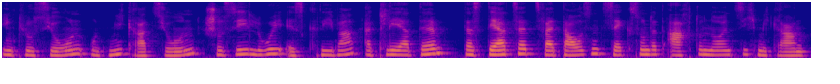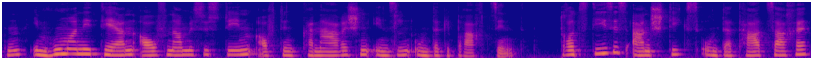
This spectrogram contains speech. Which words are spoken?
Inklusion und Migration José Luis Escriva erklärte, dass derzeit 2698 Migranten im humanitären Aufnahmesystem auf den Kanarischen Inseln untergebracht sind. Trotz dieses Anstiegs und der Tatsache,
